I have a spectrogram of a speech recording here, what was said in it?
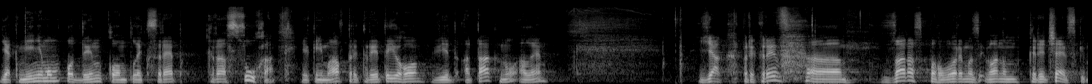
як мінімум один комплекс РЕП Красуха, який мав прикрити його від атак. Ну але як прикрив? Зараз поговоримо з Іваном Киричевським,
